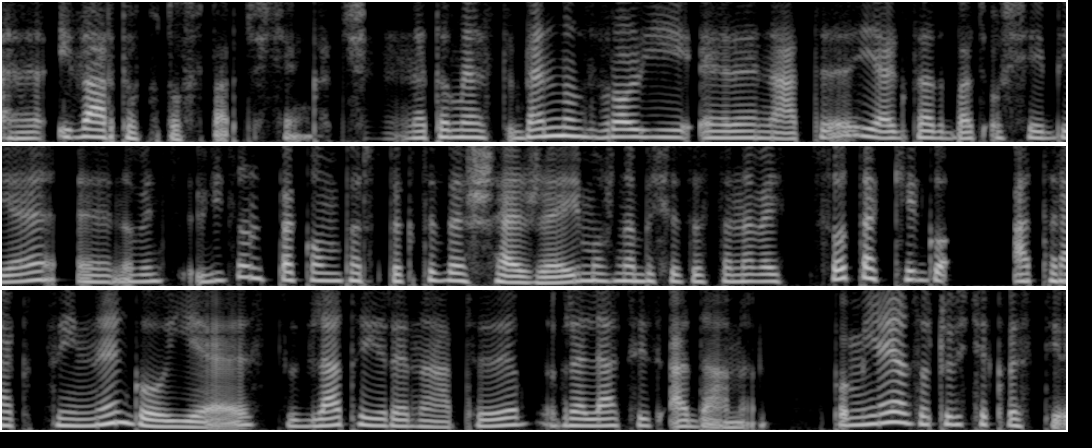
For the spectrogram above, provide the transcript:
E, I warto po to wsparcie sięgać. Natomiast będąc w roli Renaty, jak zadbać o siebie, e, no więc widząc taką perspektywę szerzej, można by się zastanawiać, co takiego atrakcyjnego jest dla tej Renaty w relacji z Adamem. Pomijając oczywiście kwestie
